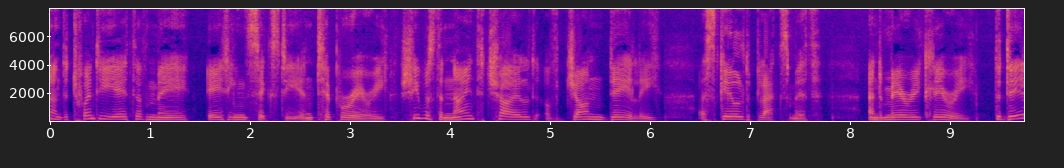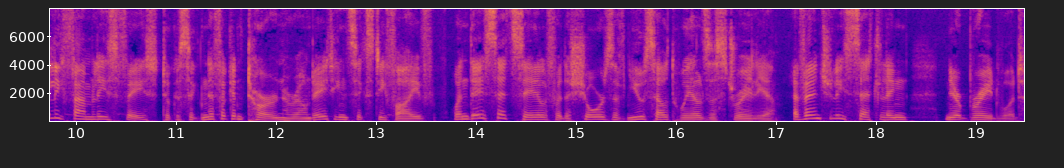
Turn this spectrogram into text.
on the 28th of May 1860 in Tipperary, she was the ninth child of John Daly, a skilled blacksmith, and Mary Cleary. The Daly family's fate took a significant turn around 1865 when they set sail for the shores of New South Wales, Australia, eventually settling near Braidwood.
